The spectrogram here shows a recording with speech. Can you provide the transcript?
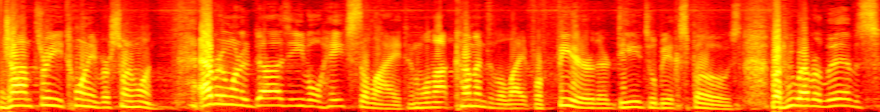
John 3 20, verse 21. Everyone who does evil hates the light and will not come into the light for fear their deeds will be exposed. But whoever lives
